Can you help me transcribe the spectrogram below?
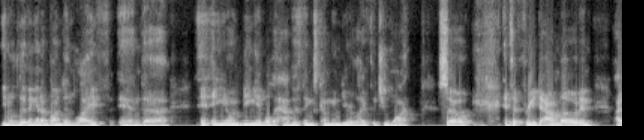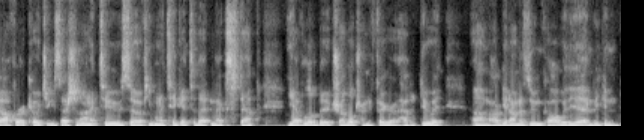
you know living an abundant life and, uh, and, and you know and being able to have the things come into your life that you want. So it's a free download, and I offer a coaching session on it too. So if you want to take it to that next step, you have a little bit of trouble trying to figure out how to do it. Um, I'll get on a Zoom call with you, and we can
